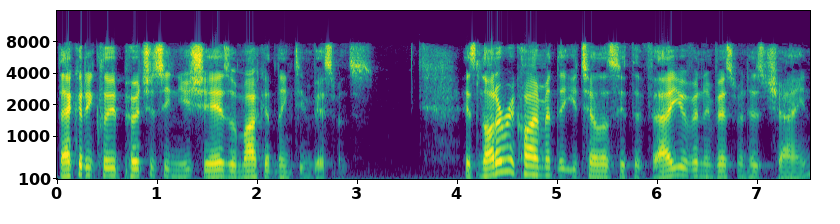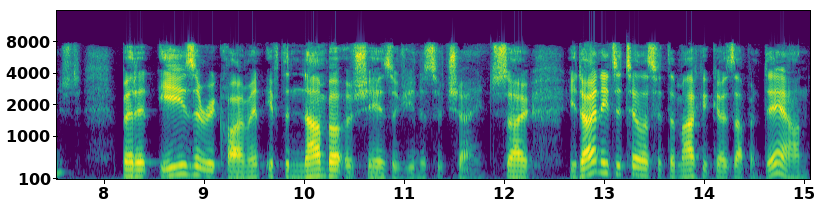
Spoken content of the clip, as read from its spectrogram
That could include purchasing new shares or market linked investments. It's not a requirement that you tell us if the value of an investment has changed, but it is a requirement if the number of shares of units have changed. So you don't need to tell us if the market goes up and down,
